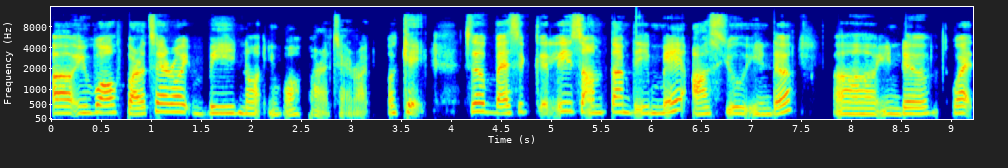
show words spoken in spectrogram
uh, involve parathyroid, B not involve parathyroid. Okay, so basically sometimes they may ask you in the uh in the what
